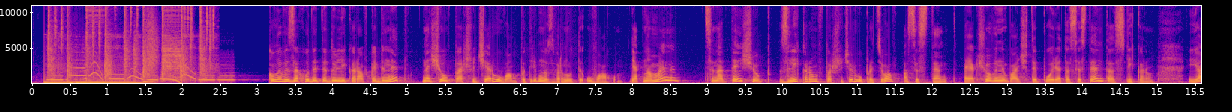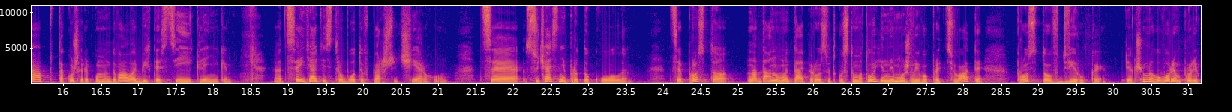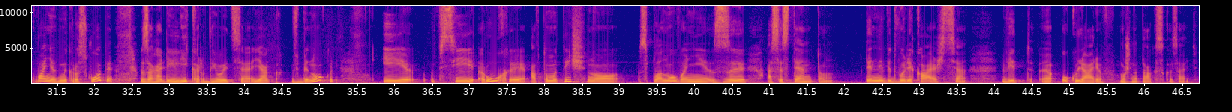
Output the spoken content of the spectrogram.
Коли ви заходите до лікаря в кабінет, на що в першу чергу вам потрібно звернути увагу? Як на мене, Це на те, щоб з лікарем в першу чергу працював асистент. А якщо ви не бачите поряд асистента з лікарем, я б також рекомендувала бігти з цієї клініки. Це якість роботи в першу чергу, це сучасні протоколи, це просто на даному етапі розвитку стоматології неможливо працювати просто в дві руки. Якщо ми говоримо про лікування в мікроскопі, взагалі лікар дивиться як в бінокль, і всі рухи автоматично сплановані з асистентом. Ти не відволікаєшся від е, окулярів, можна так сказати.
